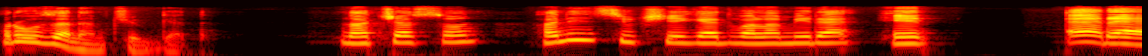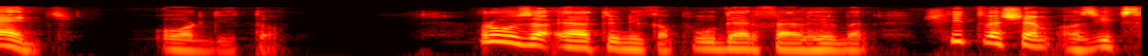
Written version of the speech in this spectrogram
Róza nem csügged. Nagycsasszon, ha nincs szükséged valamire, én... Eredj! ordítom. Róza eltűnik a púderfelhőben, s hitvesem az x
